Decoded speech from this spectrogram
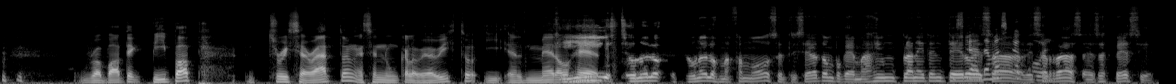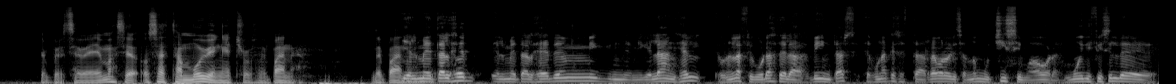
Robotic Bebop, Triceratops, ese nunca lo había visto, y el Metalhead. Sí, es uno, de los, es uno de los más famosos, el Triceratops, porque además hay un planeta entero de es esa, de esa raza, de esa especie. Pero se ve demasiado, o sea, están muy bien hechos, de pana. De pana. Y el Metalhead, el Metalhead de, Mi- de Miguel Ángel es una de las figuras de las vintage, es una que se está revalorizando muchísimo ahora. Es muy difícil de.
